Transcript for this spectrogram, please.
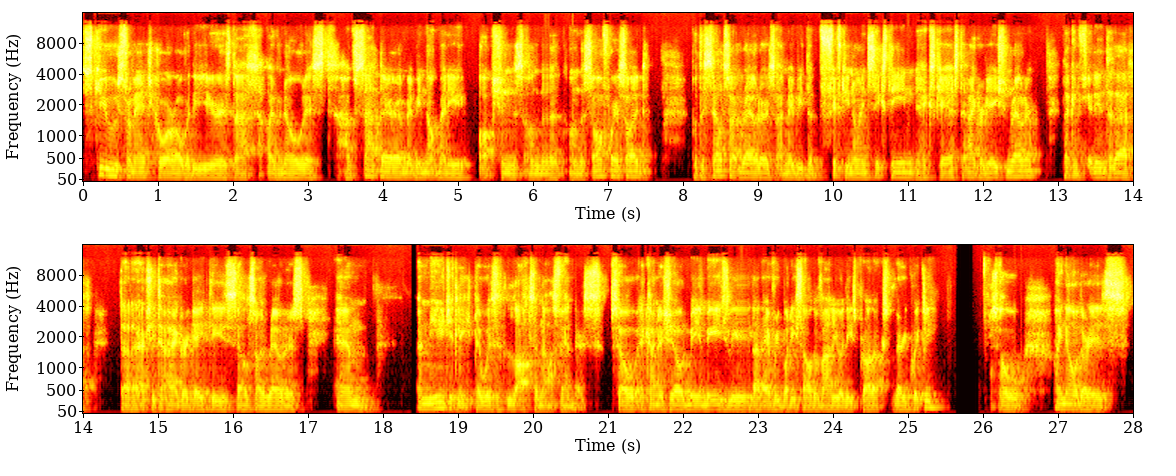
SKUs from EdgeCore over the years that I've noticed have sat there, maybe not many options on the on the software side, but the cell site routers and maybe the 5916 XKS, the aggregation router that can fit into that, that actually to aggregate these cell site routers. Um, immediately there was lots of NOS vendors. So it kind of showed me immediately that everybody saw the value of these products very quickly. So I know there is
